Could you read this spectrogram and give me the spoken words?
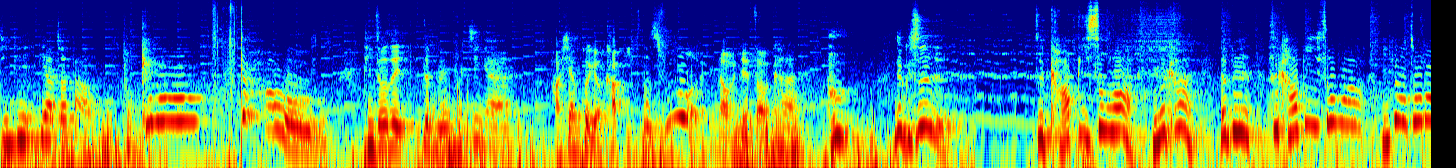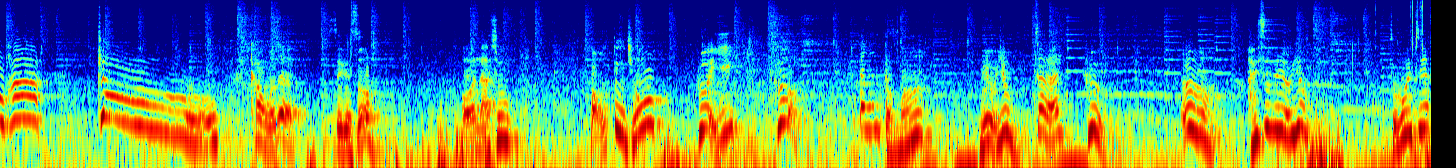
今天一定要抓到 Pokemon Go。听说在这边附近啊，好像会有卡比兽出没，那我们先找看。哦，那个是，是卡比兽啊！你们看那边是卡比兽啊，一定要抓到它。Go！看我的，这个时候我拿出保命球，嘿，呵，当等吗？没有用，再来，呵，呃，还是没有用，怎么会这样？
